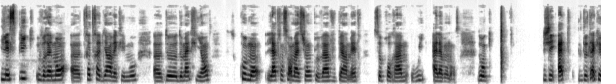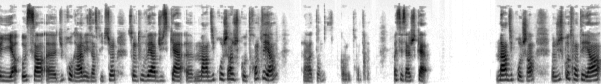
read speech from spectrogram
il explique vraiment très très bien avec les mots de, de ma cliente comment la transformation que va vous permettre ce programme Oui à l'abondance. Donc, j'ai hâte de t'accueillir au sein du programme. Les inscriptions sont ouvertes jusqu'à mardi prochain, jusqu'au 31. Alors attends, quand le 31 Ouais, c'est ça, jusqu'à mardi prochain, donc jusqu'au 31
